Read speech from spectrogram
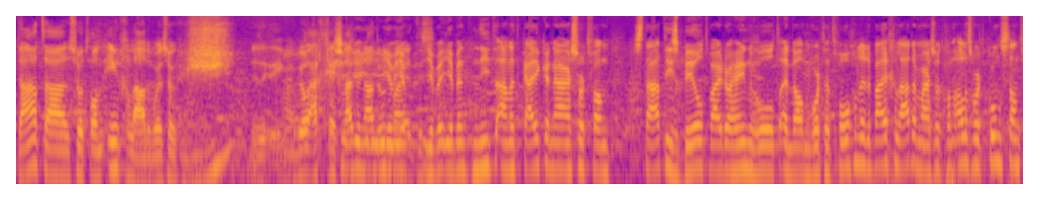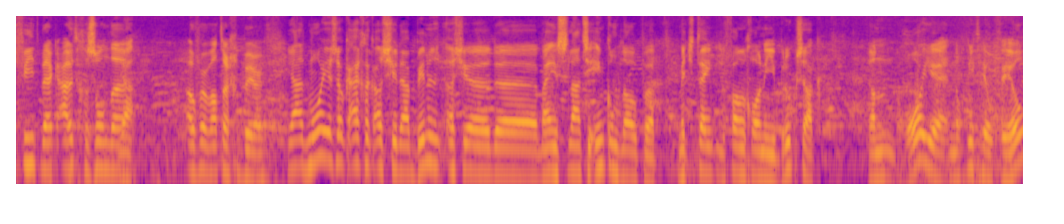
data soort van ingeladen worden. Zo ik wil eigenlijk geen dus geluiden nadoen, je, je, is... je, je, bent niet aan het kijken naar een soort van statisch beeld waar je doorheen rolt en dan wordt het volgende erbij geladen. Maar een soort van alles wordt constant feedback uitgezonden. Ja over wat er gebeurt. Ja, het mooie is ook eigenlijk als je daar binnen, als je de, mijn installatie in komt lopen met je telefoon gewoon in je broekzak, dan hoor je nog niet heel veel.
